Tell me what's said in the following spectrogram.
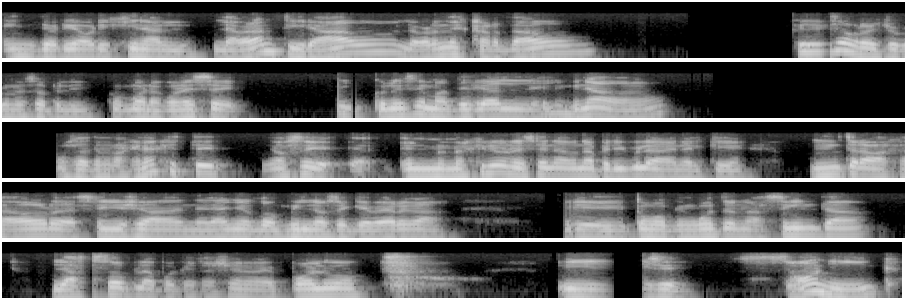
en teoría original? ¿La habrán tirado? ¿La habrán descartado? ¿Qué se habrá hecho con esa película? Bueno, con ese, con ese material eliminado, ¿no? O sea, ¿te imaginas que esté, no sé, me imagino una escena de una película en el que un trabajador de así ya en el año 2000 no sé qué verga, eh, como que encuentra una cinta, la sopla porque está lleno de polvo, y dice, Sonic,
